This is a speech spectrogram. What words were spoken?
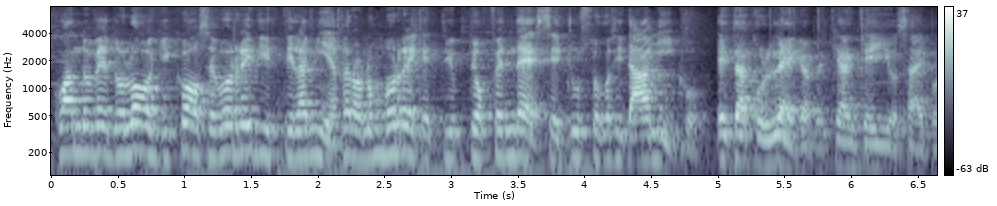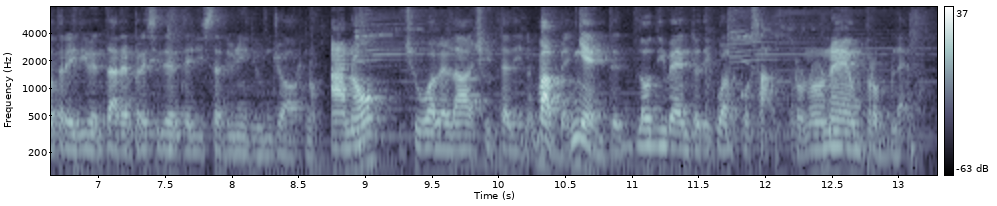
quando vedo loghi, cose, vorrei dirti la mia, però non vorrei che ti, ti offendessi se è giusto così da amico e da collega, perché anche io, sai, potrei diventare presidente degli Stati Uniti un giorno. Ah no? Ci vuole la cittadina. Vabbè, niente, lo divento di qualcos'altro, non è un problema.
